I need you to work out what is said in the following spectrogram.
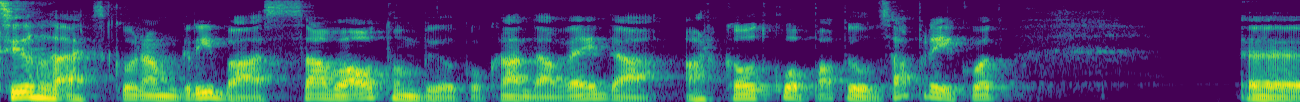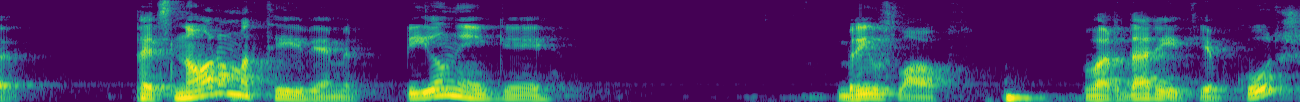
cilvēks, kuram gribās savu automobili kaut kādā veidā ar kaut ko papildus aprīkot, eh, pēc normatīviem ir pilnīgi brīvs lauks. Var darīt jebkurš,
